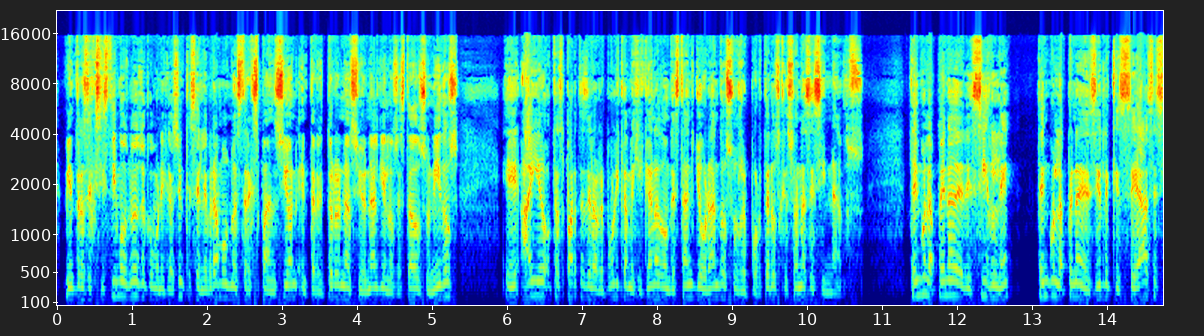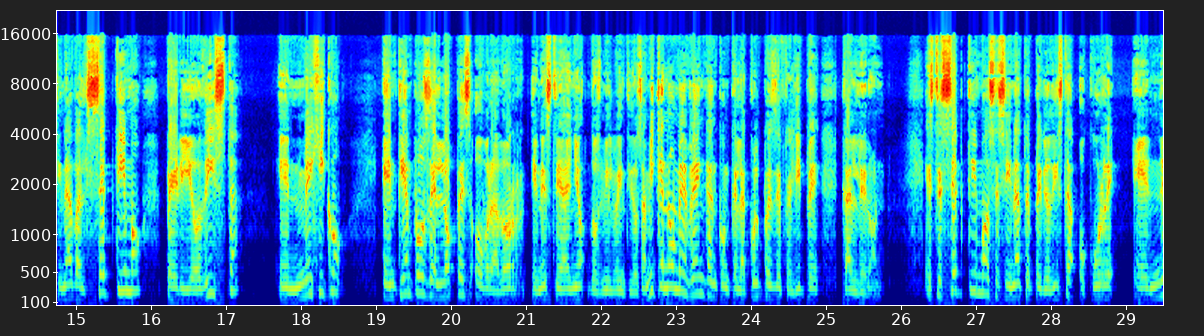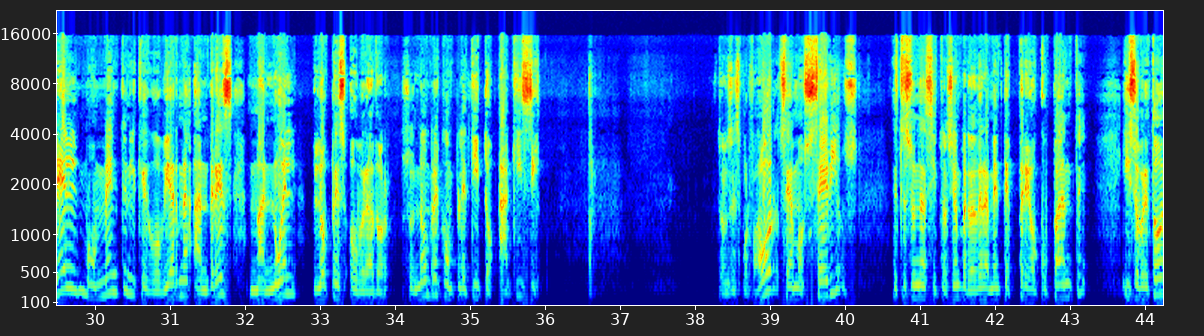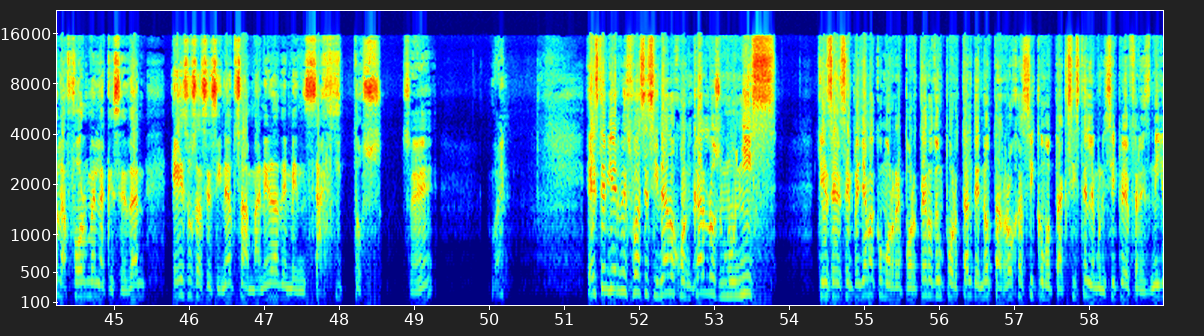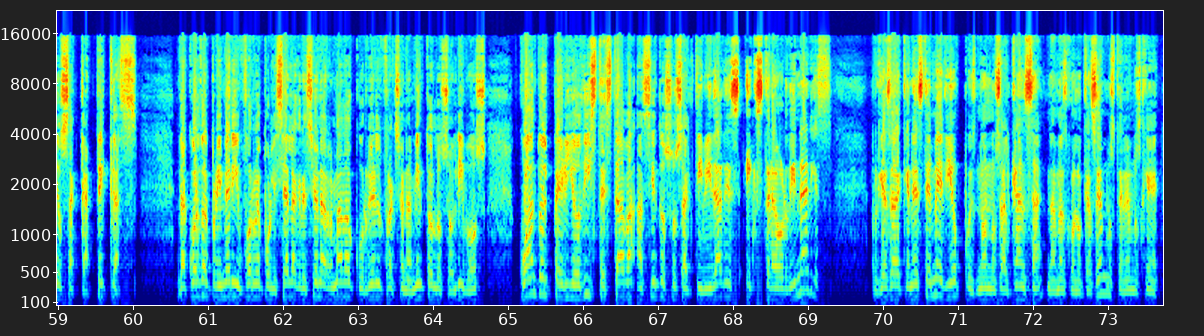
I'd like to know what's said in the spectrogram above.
Mientras existimos medios de comunicación que celebramos nuestra expansión en territorio nacional y en los Estados Unidos, eh, hay otras partes de la República Mexicana donde están llorando a sus reporteros que son asesinados. Tengo la pena de decirle, tengo la pena de decirle que se ha asesinado al séptimo periodista en México en tiempos de López Obrador en este año 2022. A mí que no me vengan con que la culpa es de Felipe Calderón. Este séptimo asesinato de periodista ocurre en el momento en el que gobierna Andrés Manuel López Obrador. Su nombre completito, aquí sí. Entonces, por favor, seamos serios. Esta es una situación verdaderamente preocupante y sobre todo la forma en la que se dan esos asesinatos a manera de mensajitos. ¿Sí? Bueno. Este viernes fue asesinado Juan Carlos Muñiz, quien se desempeñaba como reportero de un portal de Nota Roja, así como taxista en el municipio de Fresnillo, Zacatecas. De acuerdo al primer informe policial, la agresión armada ocurrió en el fraccionamiento de Los Olivos, cuando el periodista estaba haciendo sus actividades extraordinarias porque ya sabe que en este medio pues no nos alcanza nada más con lo que hacemos, tenemos que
